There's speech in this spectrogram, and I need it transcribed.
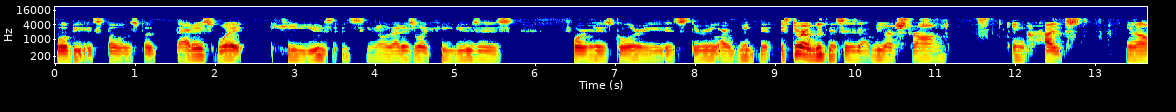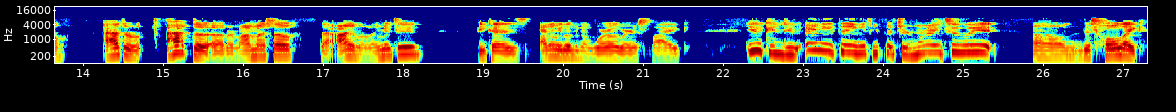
will be exposed. But that is what He uses. You know, that is what He uses for His glory. It's through our weakness. It's through our weaknesses that we are strong in Christ. You know, I have to I have to uh, remind myself that I am limited because I know we live in a world where it's like you can do anything if you put your mind to it. Um, this whole like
